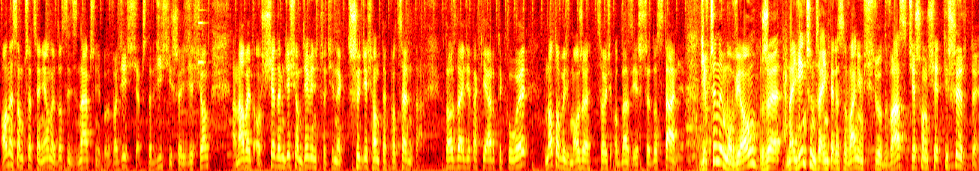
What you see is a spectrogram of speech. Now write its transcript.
One są przecenione dosyć znacznie, bo 20, 40, 60, a nawet o 79,3%. Kto znajdzie takie artykuły, no to być może coś od nas jeszcze dostanie. Dziewczyny mówią, że największym zainteresowaniem wśród Was cieszą się t-shirty,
